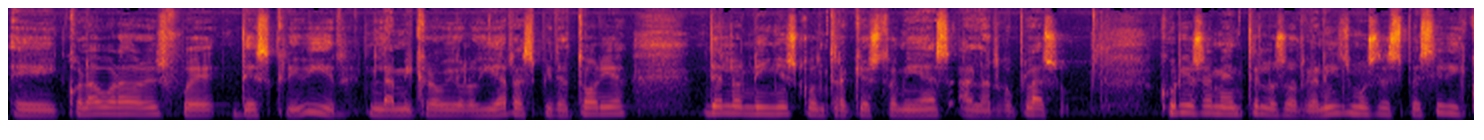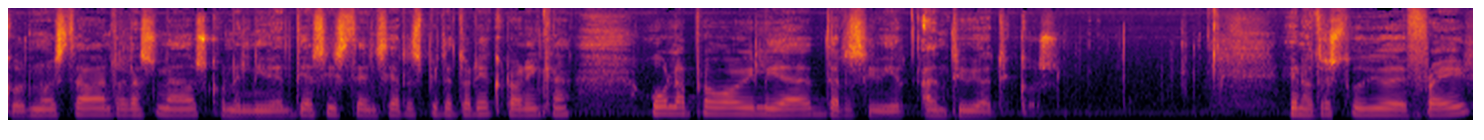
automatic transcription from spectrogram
y colaboradores fue describir la microbiología respiratoria de los niños con traqueostomías a largo plazo. Curiosamente, los organismos específicos no estaban relacionados con el nivel de asistencia respiratoria crónica o la probabilidad de recibir antibióticos. En otro estudio de Freire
